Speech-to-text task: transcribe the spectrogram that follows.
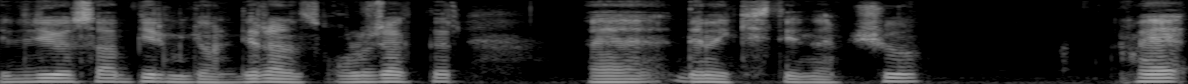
ediliyorsa 1 milyon liranız olacaktır. E, demek istediğim şu. Ve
